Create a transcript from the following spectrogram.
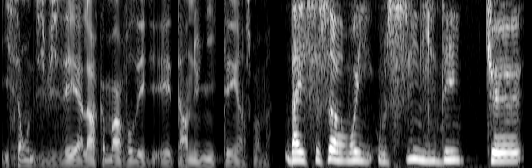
ils sont divisés, alors que Marvel est, est en unité en ce moment. Ben, c'est ça, oui. Aussi, l'idée que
